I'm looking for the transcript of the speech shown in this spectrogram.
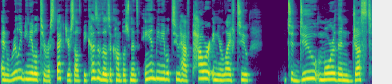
and really being able to respect yourself because of those accomplishments and being able to have power in your life to to do more than just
